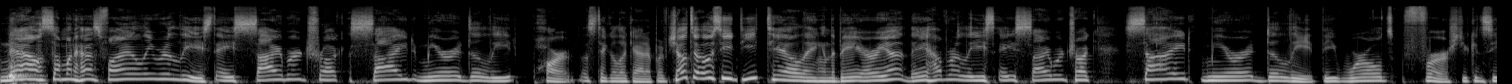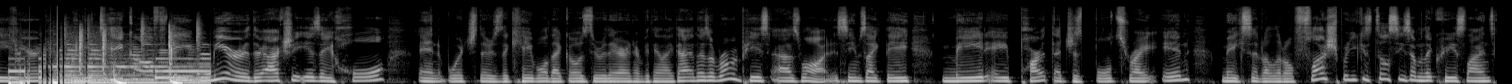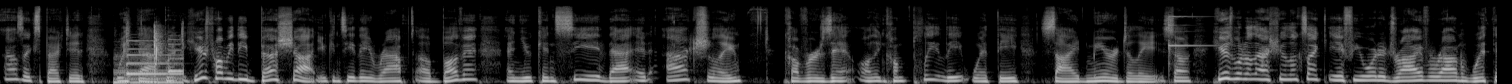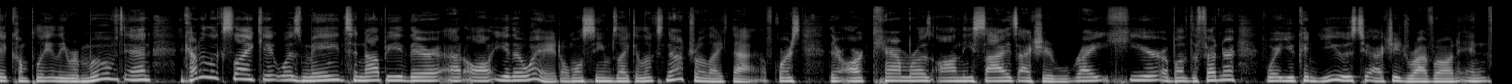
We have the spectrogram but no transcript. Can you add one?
Now, someone has finally released a Cybertruck side mirror delete part. Let's take a look at it. But shout out to OC Detailing in the Bay Area. They have released a Cybertruck side mirror delete, the world's first. You can see here when you take off the mirror, there actually is a hole in which there's the cable that goes through there and everything like that. And there's a rubber piece as well. And it seems like they made a part that just bolts right in, makes it a little flush, but you can still see some of the crease lines as expected with that. But here's probably the best shot. You can see they wrapped above it and you can see that it actually covers it all in completely with the side mirror delete. So here's what it actually looks like if you were to drive around with it completely removed. And it kind of looks like it was made to not be there at all either way. It almost seems like it looks natural like that. Of course, there are cameras on the sides actually right here above the fender where you can use to actually drive on and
